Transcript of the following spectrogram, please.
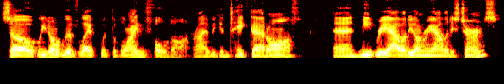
So we don't live life with the blindfold on, right? We can take that off and meet reality on reality's terms,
